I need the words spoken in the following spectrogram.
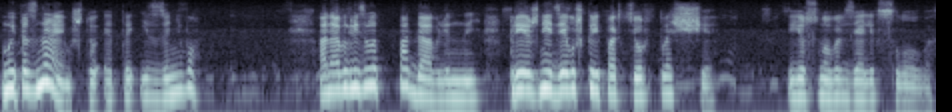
Мы-то знаем, что это из-за него. Она выглядела подавленной, прежняя девушка-репортер в плаще. Ее снова взяли в слово.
